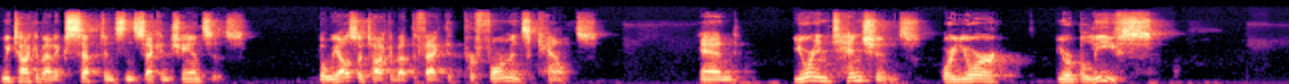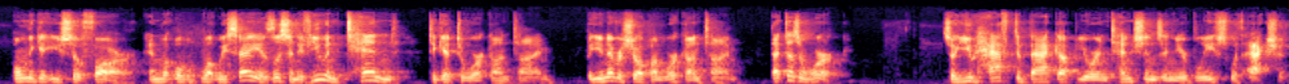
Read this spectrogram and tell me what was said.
we talk about acceptance and second chances, but we also talk about the fact that performance counts. And your intentions or your, your beliefs only get you so far. And what, what we say is listen, if you intend to get to work on time, but you never show up on work on time, that doesn't work. So you have to back up your intentions and your beliefs with action.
